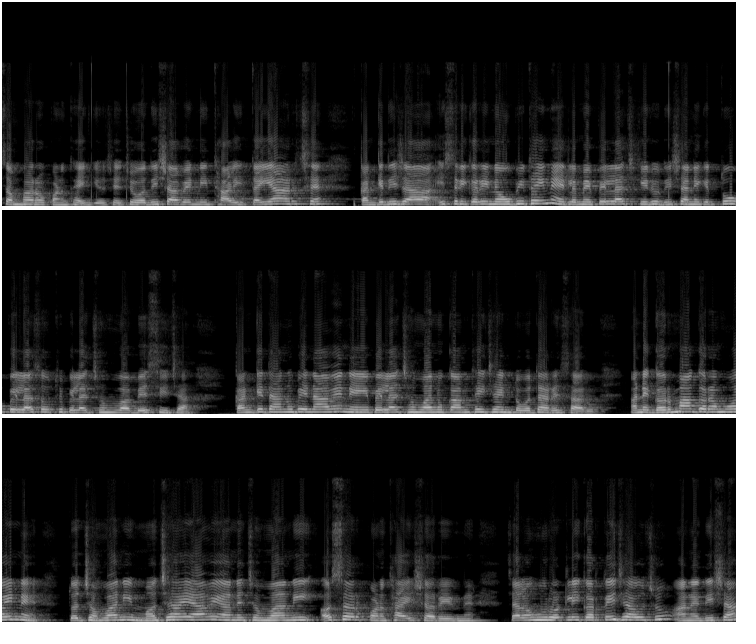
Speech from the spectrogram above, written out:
સંભારો પણ થઈ ગયો છે. જો દિશાબેનની થાળી તૈયાર છે, કારણ કે દિશા ઈસરી કરીને ઊભી થઈ ને એટલે મેં પહેલાં જ કીધું દિશાને કે તું પહેલાં સૌથી પહેલાં જમવા બેસી જા. કારણ કે ધાનુબેન આવે ને એ પહેલાં જમવાનું કામ થઈ જાય ને તો વધારે સારું. અને ગરમા ગરમ હોય ને તો જમવાની મજાય આવે અને જમવાની અસર પણ થાય શરીરને. ચાલો હું રોટલી કરતી જાઉં છું અને દિશા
